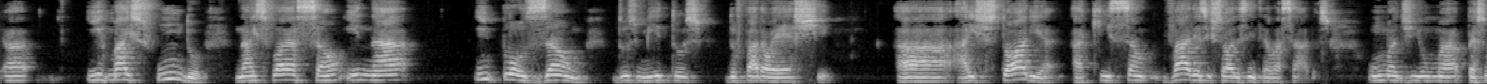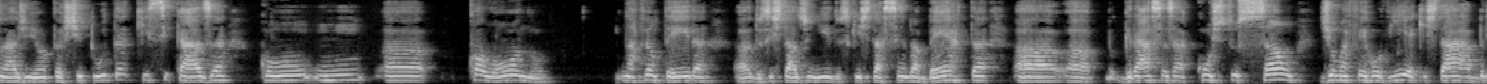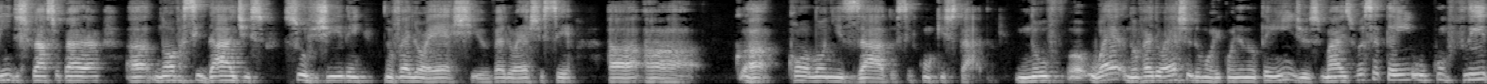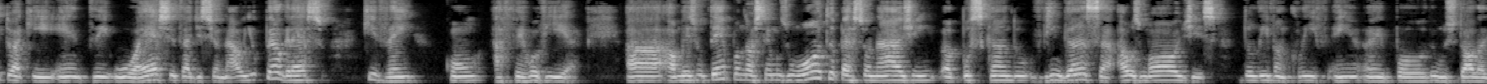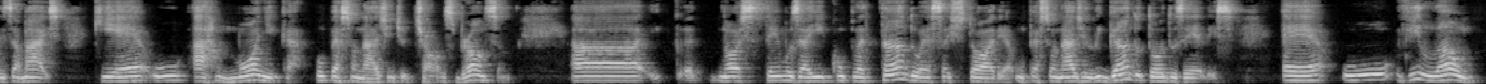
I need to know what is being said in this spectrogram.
ir mais fundo na exploração e na implosão dos mitos do faroeste a, a história aqui são várias histórias entrelaçadas. Uma de uma personagem de uma prostituta que se casa com um uh, colono na fronteira uh, dos Estados Unidos, que está sendo aberta uh, uh, graças à construção de uma ferrovia que está abrindo espaço para novas cidades surgirem no Velho Oeste, o Velho Oeste ser colonizado, ser conquistado. No, no Velho Oeste do Morricone não tem índios, mas você tem o conflito aqui entre o Oeste tradicional e o progresso que vem com a ferrovia. Ah, ao mesmo tempo, nós temos um outro personagem ah, buscando vingança aos moldes do Lee Van Cleef em, em, por uns dólares a mais, que é o Harmônica, o personagem de Charles Bronson. Ah, nós temos aí, completando essa história, um personagem ligando todos eles. É o vilão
